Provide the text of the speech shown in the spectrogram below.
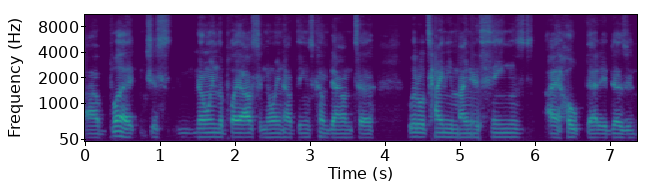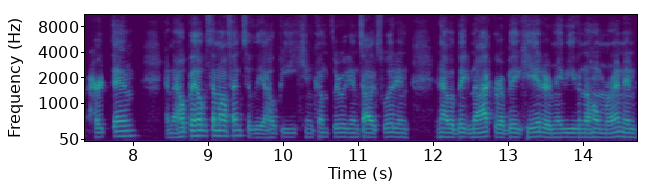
Uh, but just knowing the playoffs and knowing how things come down to little tiny minor things, I hope that it doesn't hurt them, and I hope it helps them offensively. I hope he can come through against Alex Wood and, and have a big knock or a big hit or maybe even a home run and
